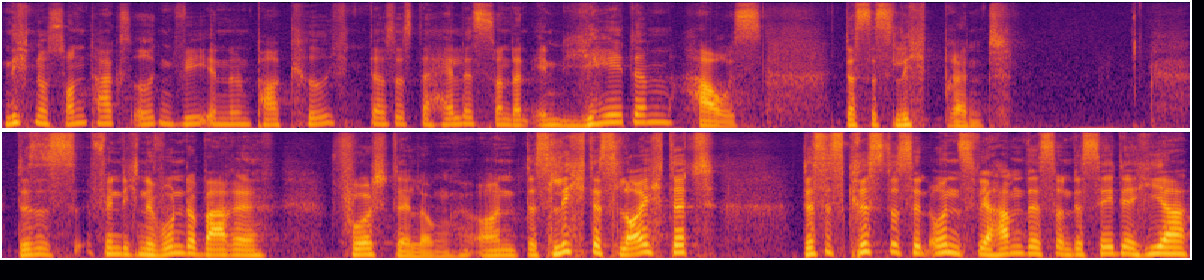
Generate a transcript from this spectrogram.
Nicht nur sonntags irgendwie in ein paar Kirchen, dass es da hell ist, sondern in jedem Haus, dass das Licht brennt. Das ist, finde ich, eine wunderbare Vorstellung. Und das Licht, das leuchtet, das ist Christus in uns. Wir haben das, und das seht ihr hier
